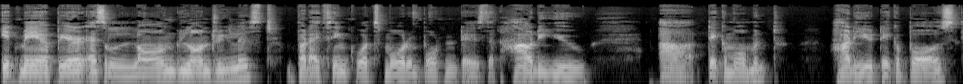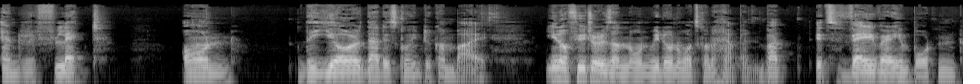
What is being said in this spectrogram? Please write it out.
it may appear as a long laundry list, but I think what's more important is that how do you uh, take a moment? How do you take a pause and reflect on the year that is going to come by? You know, future is unknown. We don't know what's going to happen, but it's very, very important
